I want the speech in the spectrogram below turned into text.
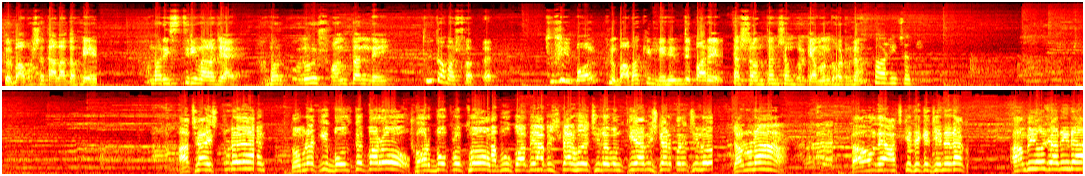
তোর বাবার সাথে আলাদা হয়ে আমার স্ত্রী মারা যায় আমার কোনো সন্তান নেই তুই তো আমার সন্তান। তুই বল কোনো বাবা কি মেনে নিতে পারে? তার সন্তান সম্পর্কে এমন ঘটনা? সরি যদি আচ্ছা স্টুডেন্ট তোমরা কি বলতে পারো? সর্বপ্রথম আবু কবে আবিষ্কার হয়েছিল এবং কে আবিষ্কার করেছিল? জানো না? তাহলে আজকে থেকে জেনে রাখো। আমিও জানি না।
